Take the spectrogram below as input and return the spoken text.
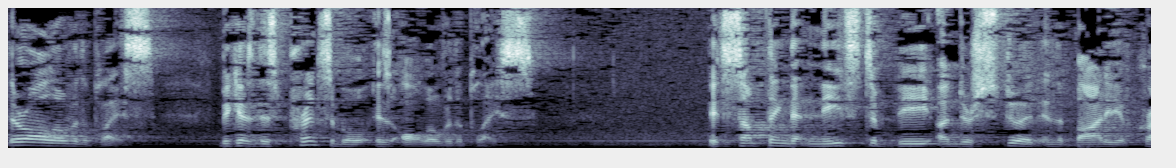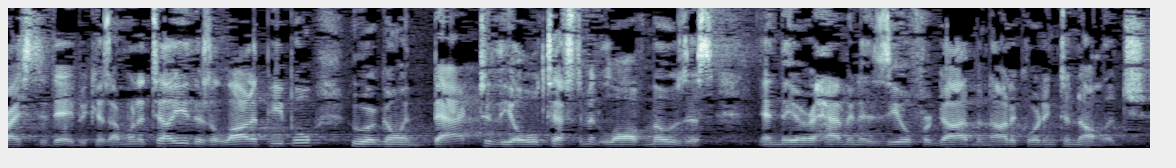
They're all over the place because this principle is all over the place. It's something that needs to be understood in the body of Christ today because I'm going to tell you there's a lot of people who are going back to the Old Testament law of Moses and they are having a zeal for God but not according to knowledge.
